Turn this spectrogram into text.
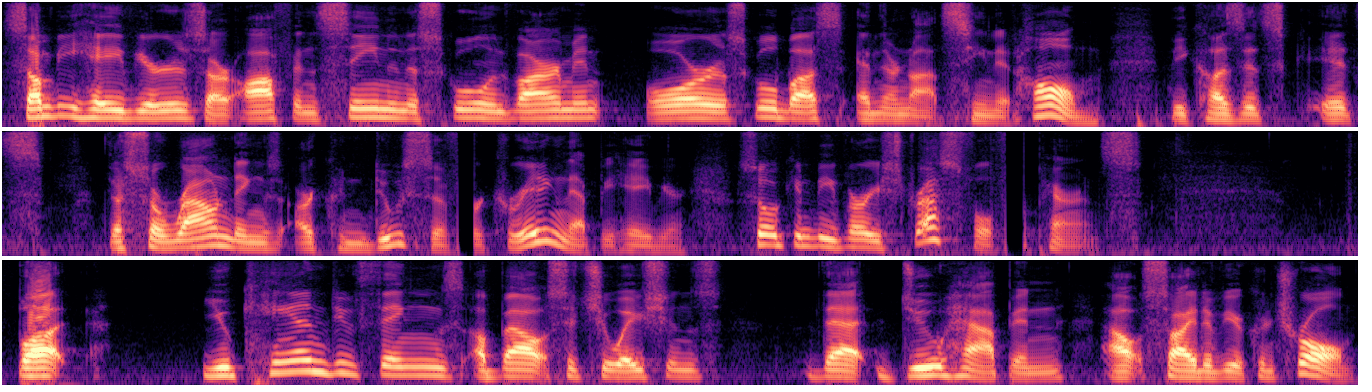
some behaviors are often seen in a school environment or a school bus and they're not seen at home because it's, it's, the surroundings are conducive for creating that behavior. So it can be very stressful for parents. But you can do things about situations that do happen outside of your control,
